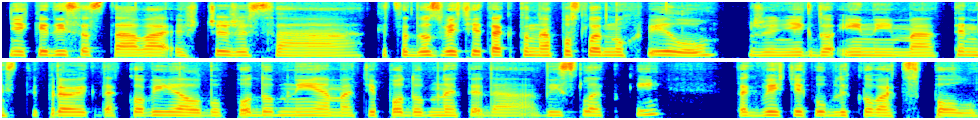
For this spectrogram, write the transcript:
Niekedy sa stáva ešte, že sa, keď sa dozviete takto na poslednú chvíľu, že niekto iný má ten istý projekt ako vy alebo podobný a máte podobné teda výsledky, tak viete publikovať spolu.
